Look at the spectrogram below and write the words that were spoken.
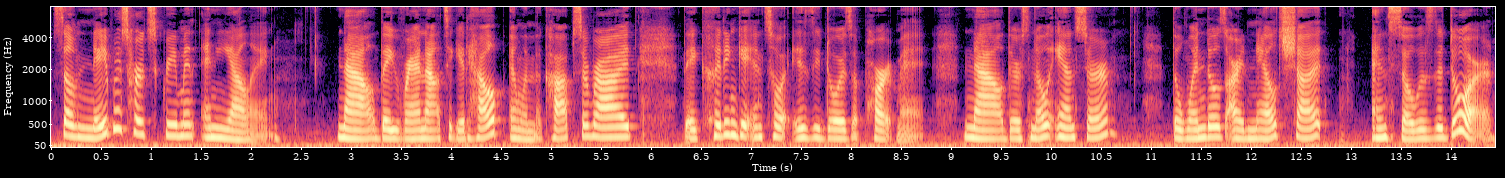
So, neighbors heard screaming and yelling. Now, they ran out to get help, and when the cops arrived, they couldn't get into Isidor's apartment. Now, there's no answer. The windows are nailed shut, and so is the door.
